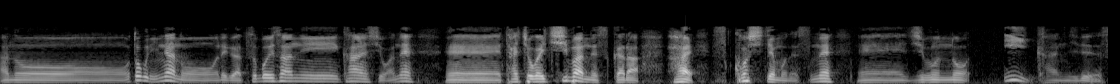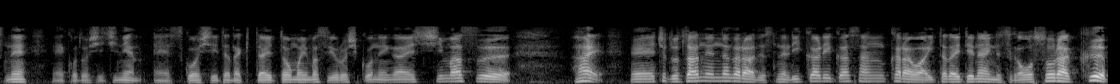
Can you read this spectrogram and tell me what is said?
あのー、特にね、あのー、レギュラー、坪井さんに関してはね、えー、体調が一番ですから、はい、少しでもですね、えー、自分のいい感じでですね、えー、今年一年、えー、過ごしていただきたいと思います。よろしくお願いします。はい。えー、ちょっと残念ながらですね、リカリカさんからはいただいてないんですが、おそらく、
